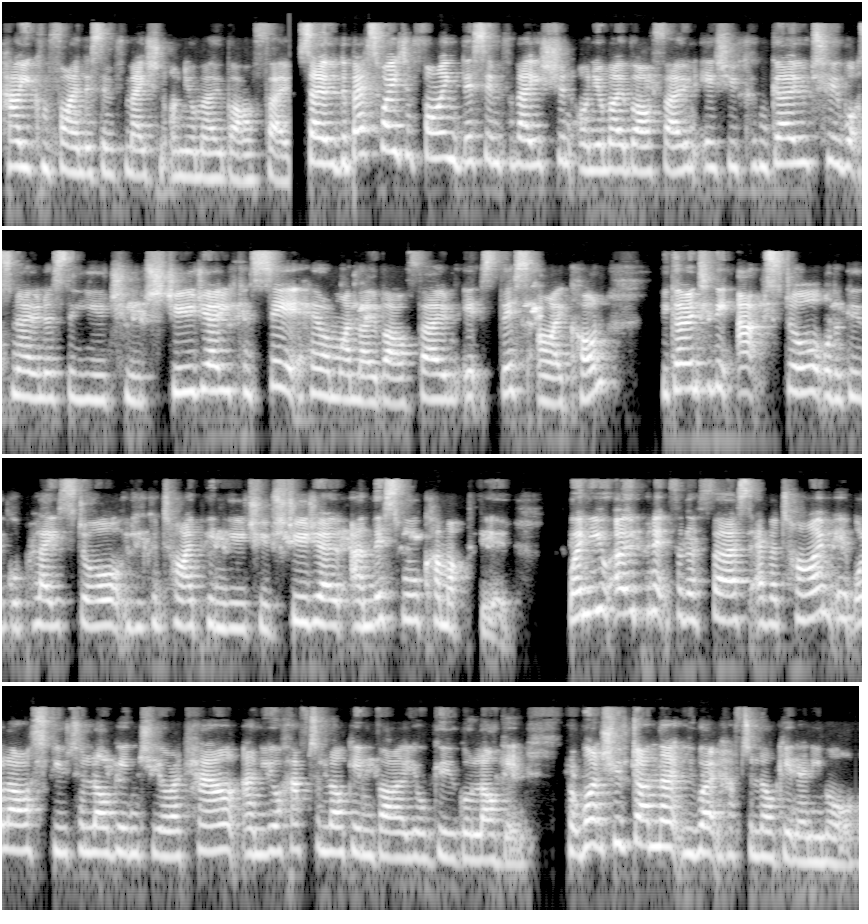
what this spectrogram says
how you can find this information on your mobile phone. So the best way to find this information on your mobile phone is you can go to what's known as the YouTube Studio. You can see it here on my mobile phone. It's this icon. You go into the App Store or the Google Play Store, you can type in YouTube Studio and this will come up for you. When you open it for the first ever time, it will ask you to log into your account and you'll have to log in via your Google login. But once you've done that, you won't have to log in anymore.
